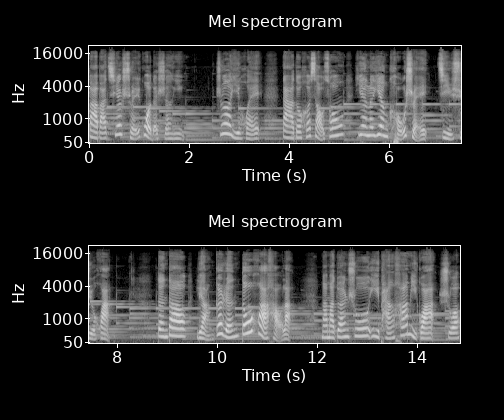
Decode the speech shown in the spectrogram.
爸爸切水果的声音。这一回，大豆和小葱咽了咽口水，继续画。等到两个人都画好了，妈妈端出一盘哈密瓜，说：“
